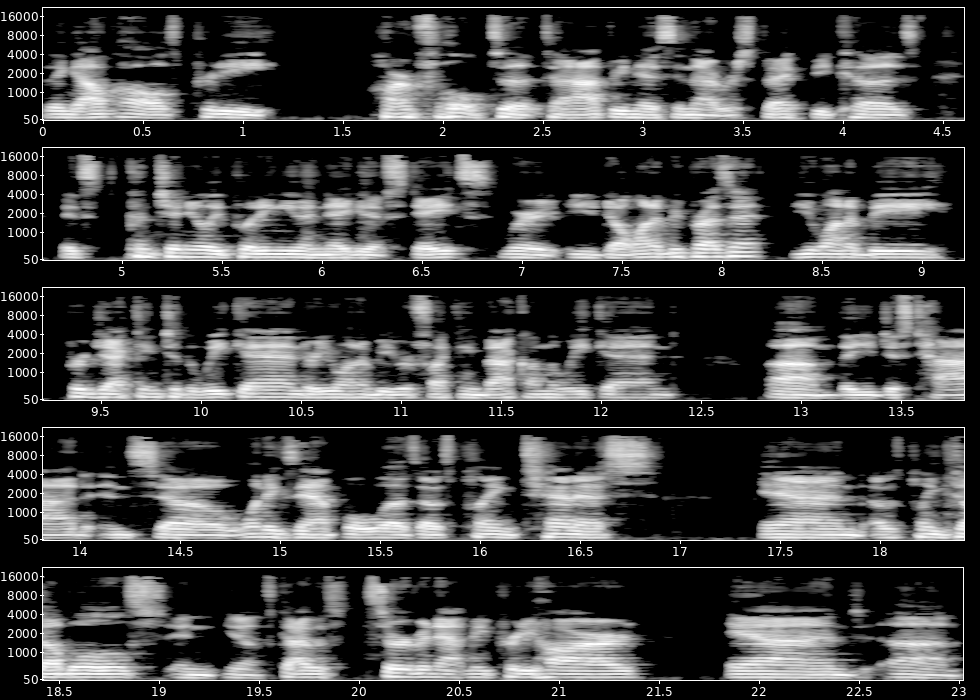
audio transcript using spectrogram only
i think alcohol is pretty harmful to, to happiness in that respect because it's continually putting you in negative states where you don't want to be present. You want to be projecting to the weekend or you want to be reflecting back on the weekend um, that you just had. And so one example was I was playing tennis and I was playing doubles, and you know this guy was serving at me pretty hard, and um,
